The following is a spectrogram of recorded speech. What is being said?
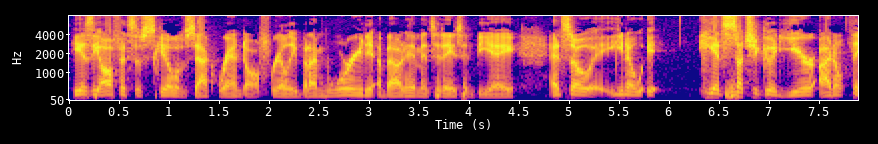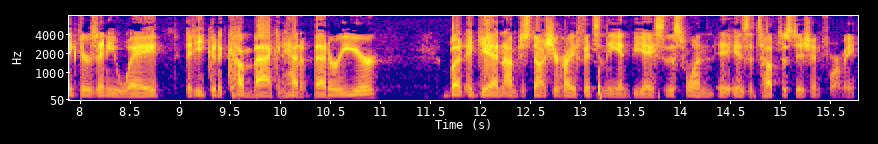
he has the offensive skill of Zach Randolph, really. But I'm worried about him in today's NBA, and so you know. It, he had such a good year. I don't think there's any way that he could have come back and had a better year. But again, I'm just not sure how he fits in the NBA. So this one is a tough decision for me.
